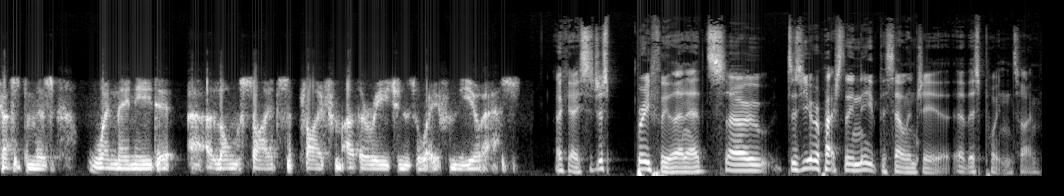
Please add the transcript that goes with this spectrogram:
customers when they need it uh, alongside supply from other regions away from the US. Okay, so just briefly then, Ed. So, does Europe actually need this LNG at this point in time?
